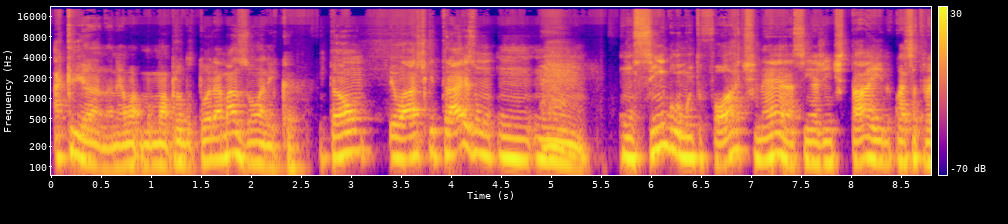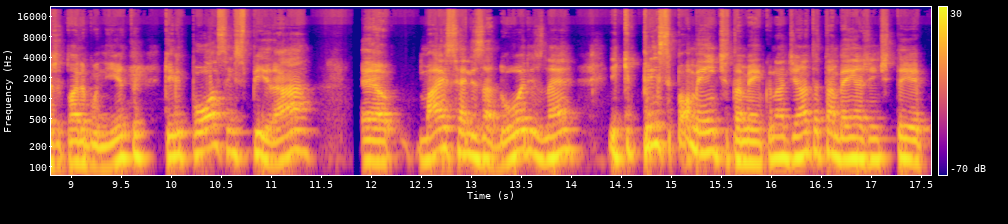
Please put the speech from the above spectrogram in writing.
acriana, né, uma, uma, produtora amazônica. Então, eu acho que traz um, um, um um símbolo muito forte, né? Assim, a gente está aí com essa trajetória bonita, que ele possa inspirar é, mais realizadores, né? E que principalmente também, porque não adianta também a gente ter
